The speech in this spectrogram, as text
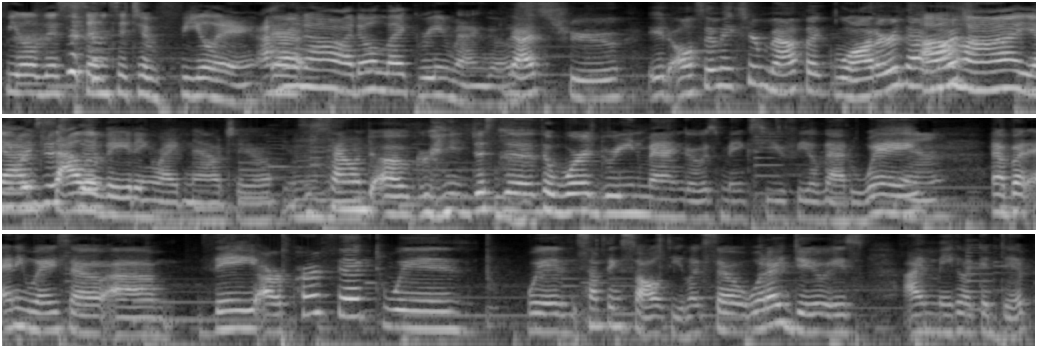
feel this sensitive feeling. I Yeah. don't know. I don't like green mangoes. That's true. It also makes your mouth like water that uh much. huh. Yeah, I'm just the- salivating right now too. The sound of green, just the, the word green mangoes makes you feel that way. Yeah. Uh, but anyway, so um, they are perfect with with something salty. Like so, what I do is I make like a dip,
